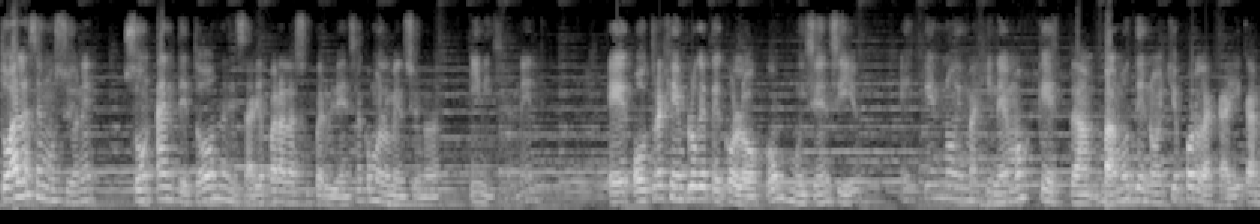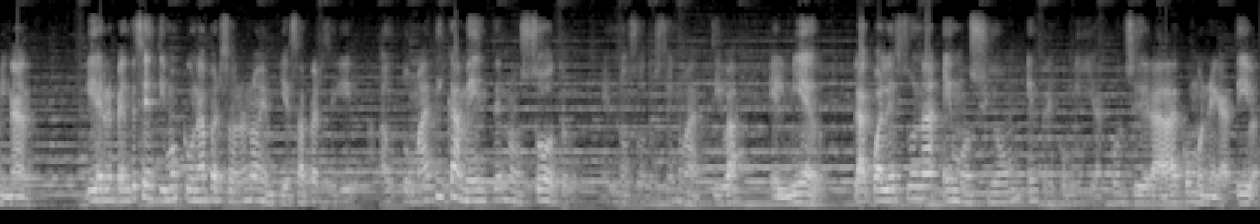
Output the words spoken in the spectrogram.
Todas las emociones son ante todo necesarias para la supervivencia, como lo mencionó inicialmente. Eh, otro ejemplo que te coloco, muy sencillo, es que nos imaginemos que vamos de noche por la calle caminando y de repente sentimos que una persona nos empieza a perseguir. Automáticamente nosotros, en nosotros se nos activa el miedo, la cual es una emoción, entre comillas, considerada como negativa.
